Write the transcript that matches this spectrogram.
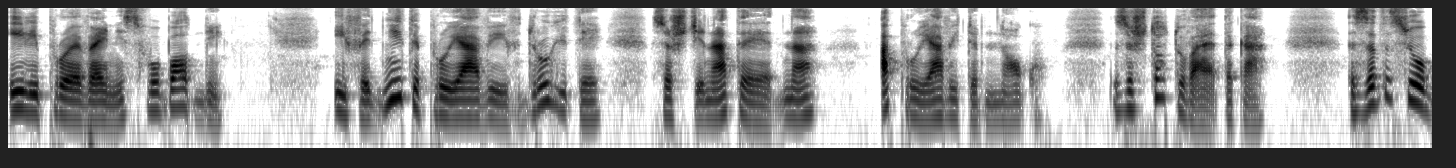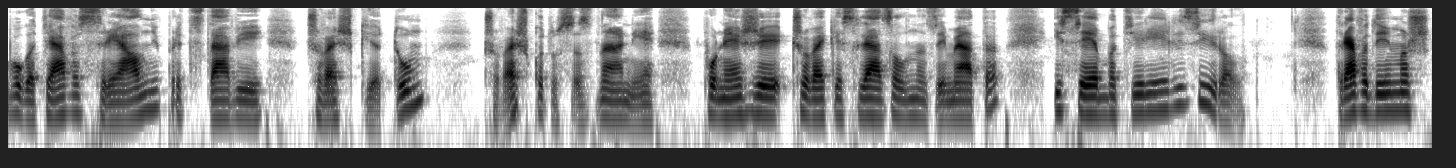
или проявени свободни. И в едните прояви и в другите същината е една, а проявите много. Защо това е така? За да се обогатява с реални представи човешкият ум, човешкото съзнание, понеже човек е слязал на земята и се е материализирал. Трябва да имаш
